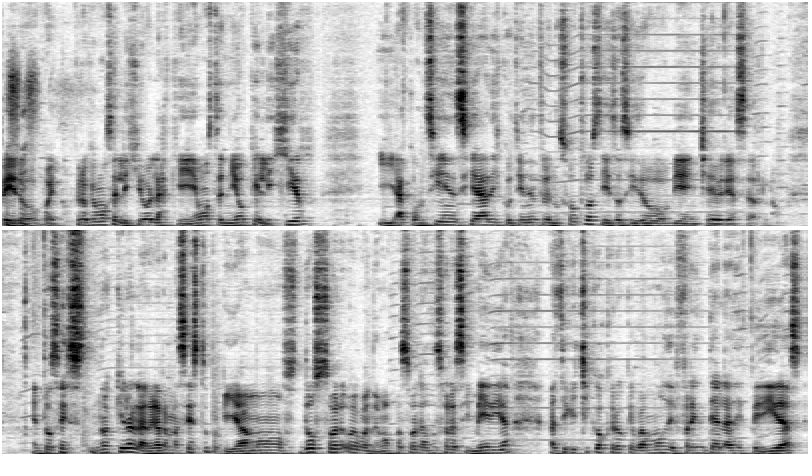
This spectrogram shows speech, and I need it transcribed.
Pero bueno, creo que hemos elegido las que hemos tenido que elegir y a conciencia discutiendo entre nosotros y eso ha sido bien chévere hacerlo. Entonces no quiero alargar más esto porque llevamos dos horas, bueno, hemos pasado las dos horas y media, así que chicos creo que vamos de frente a las despedidas,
